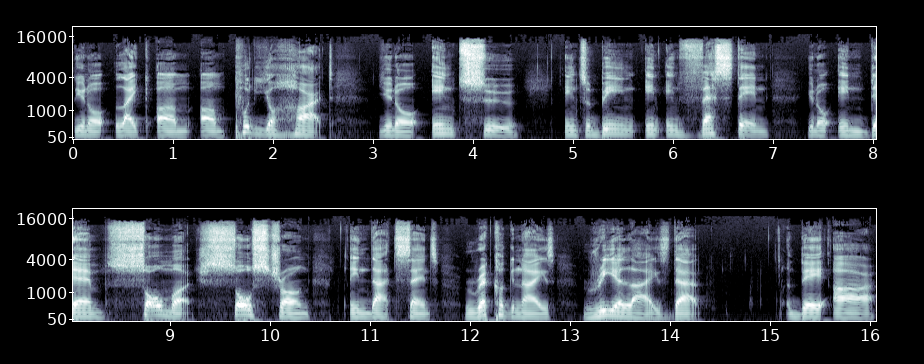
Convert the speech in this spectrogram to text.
you know like um um put your heart you know into into being in investing you know in them so much so strong in that sense. Recognize realize that they are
